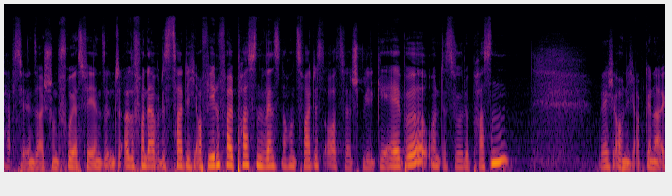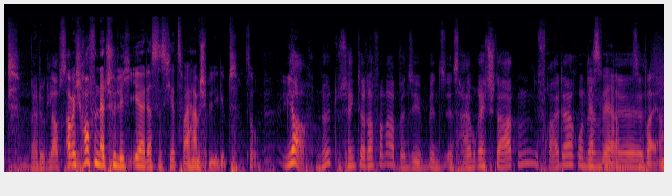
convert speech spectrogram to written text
Herbstferien, sei schon Frühjahrsferien sind. Also von daher würde es zeitlich auf jeden Fall passen, wenn es noch ein zweites Auswärtsspiel gäbe und es würde passen, wäre ich auch nicht abgeneigt. Na, Aber ich hoffe natürlich eher, dass es hier zwei Heimspiele gibt. So. Ja, ne, das hängt ja davon ab. Wenn Sie ins, ins Heimrecht starten, Freitag und das dann äh, super, ja.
